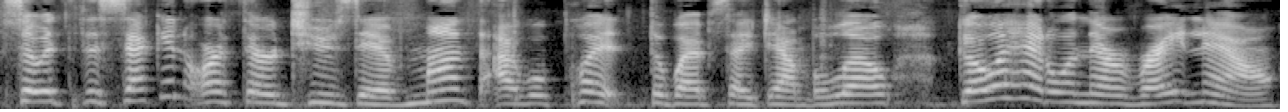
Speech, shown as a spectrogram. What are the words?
So it's the second or third Tuesday of month. I will put the website down below. Go ahead on there right now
